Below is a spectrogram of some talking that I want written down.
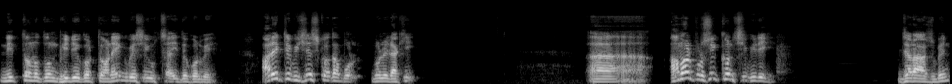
নিত্য নতুন ভিডিও করতে অনেক বেশি উৎসাহিত করবে। আরেকটি বিশেষ কথা বল- রাখি আমার প্রশিক্ষণ শিবিরে যারা আসবেন,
